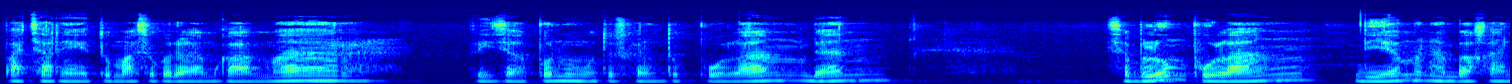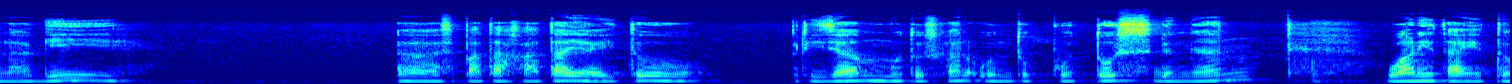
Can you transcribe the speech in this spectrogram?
pacarnya itu masuk ke dalam kamar, Rizal pun memutuskan untuk pulang dan sebelum pulang dia menambahkan lagi uh, sepatah kata yaitu Rizal memutuskan untuk putus dengan wanita itu.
